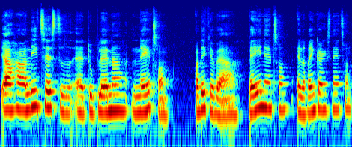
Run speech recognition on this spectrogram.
Jeg har lige testet, at du blander natron, og det kan være bagenatron eller rengøringsnatron.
